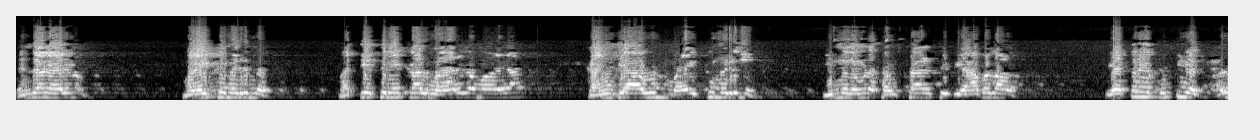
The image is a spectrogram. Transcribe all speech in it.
എന്താ കാരണം? മയക്കുമരുന്ന്. മദ്യത്തിനേക്കാൾ മാരകമായ കഞ്ചാവും മയക്കുമരുന്നും ഇന്ന് നമ്മുടെ സംസ്ഥാനത്ത് വ്യാപകമാണ്. എത്ര കുട്ടികൾ അത്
